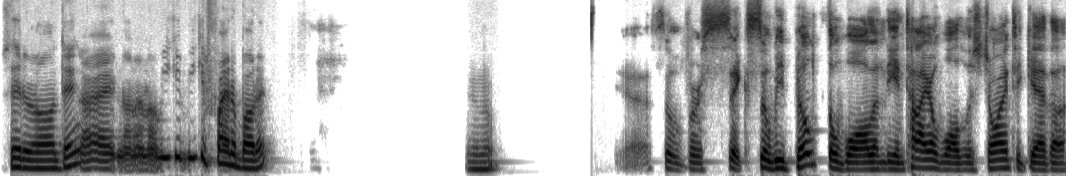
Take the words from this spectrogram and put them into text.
say the wrong thing. All right, no, no, no. We could we could fight about it. You know. Yeah. So verse six. So we built the wall, and the entire wall was joined together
